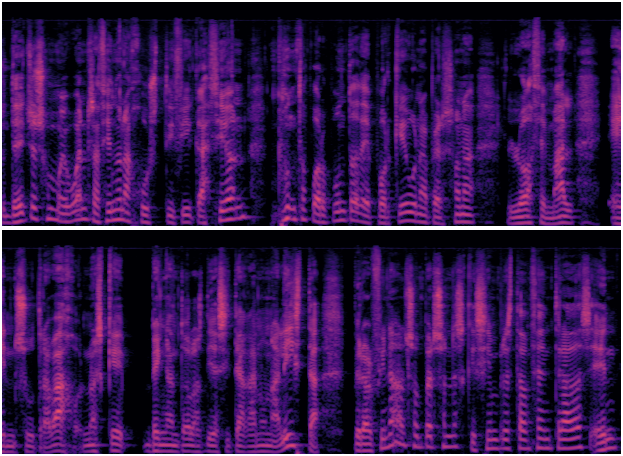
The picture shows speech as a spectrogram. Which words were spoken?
De hecho son muy buenos haciendo una justificación punto por punto de por qué una persona lo hace mal en su trabajo. No es que vengan todos los días y te hagan una lista, pero al final son personas que siempre están centradas en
